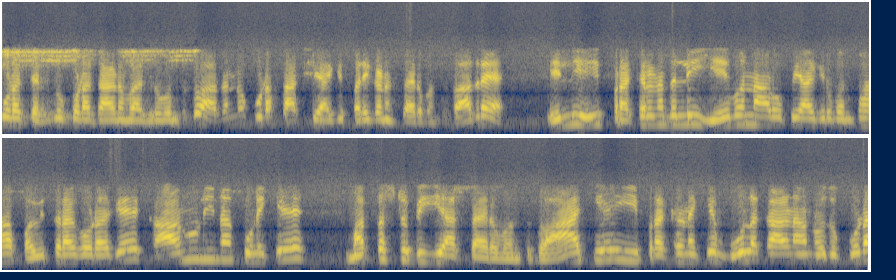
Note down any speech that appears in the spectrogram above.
ಕೂಡ ಚರ್ಚೆಗೂ ಕೂಡ ಕಾರಣವಾಗಿರುವಂತದ್ದು ಅದನ್ನು ಕೂಡ ಸಾಕ್ಷಿಯಾಗಿ ಪರಿಗಣಿಸ್ತಾ ಇರುವಂತದ್ದು ಆದ್ರೆ ಇಲ್ಲಿ ಪ್ರಕರಣದಲ್ಲಿ ಎ ಒನ್ ಆರೋಪಿ ಆಗಿರುವಂತಹ ಪವಿತ್ರ ಗೌಡಗೆ ಕಾನೂನಿನ ಕುಣಿಕೆ ಮತ್ತಷ್ಟು ಬಿಗಿ ಆಗ್ತಾ ಇರುವಂತದ್ದು ಆಕೆ ಈ ಪ್ರಕರಣಕ್ಕೆ ಮೂಲ ಕಾರಣ ಅನ್ನೋದು ಕೂಡ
